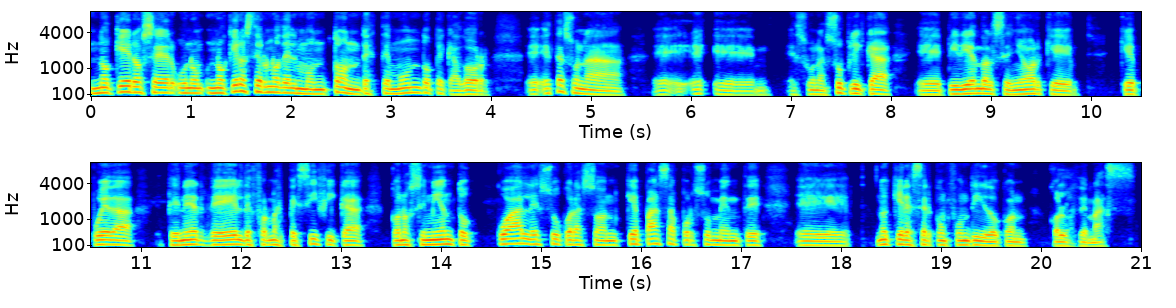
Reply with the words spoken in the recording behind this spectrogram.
no quiero ser uno, no quiero ser uno del montón de este mundo pecador. Eh, esta es una, es una súplica eh, pidiendo al Señor que, que pueda tener de Él de forma específica conocimiento cuál es su corazón, qué pasa por su mente, eh, no quiere ser confundido con, con los demás.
